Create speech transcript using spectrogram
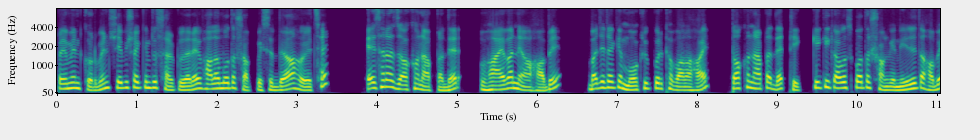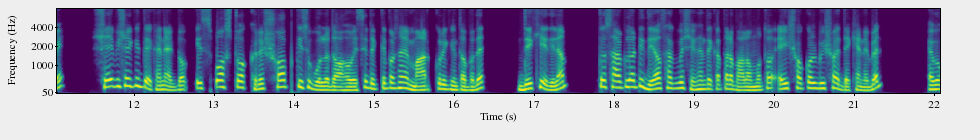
পেমেন্ট করবেন, সে বিষয়ে কিন্তু সার্কুলারে ভালো মতো সব কিছু দেওয়া হয়েছে। এছাড়া যখন আপনাদের ভাইবা নেওয়া হবে বা যেটাকে মৌখিক পরীক্ষা বলা হয়, তখন আপনাদের ঠিক কী কী কাগজপত্র সঙ্গে নিয়ে যেতে হবে সেই বিষয়ে কিন্তু এখানে একদম স্পষ্ট অক্ষরে সব কিছু বলে দেওয়া হয়েছে। দেখতে পাচ্ছেন, আমি মার্ক করে কিন্তু আপনাদের দেখিয়ে দিলাম। তো সার্কুলারটি দেওয়া থাকবে সেখান থেকে আপনারা ভালো মতো এই সকল বিষয় দেখে নেবেন। এবং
